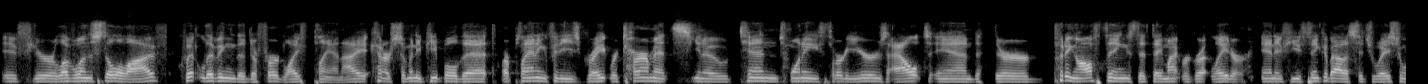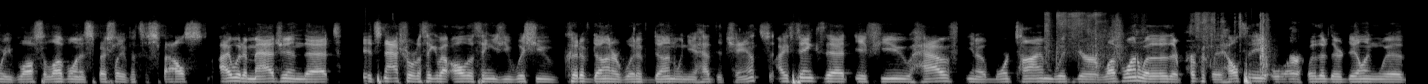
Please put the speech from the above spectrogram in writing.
if your loved one's still alive, quit living the deferred life plan. I encounter so many people that are planning for these great retirements, you know, 10, 20, 30 years out, and they're putting off things that they might regret later. And if you think about a situation where you've lost a loved one, especially if it's a spouse, I would imagine that it's natural to think about all the things you wish you could have done or would have done when you had the chance. I think that if you have, you know, more time with your loved one, whether they're perfectly healthy or whether they're dealing with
